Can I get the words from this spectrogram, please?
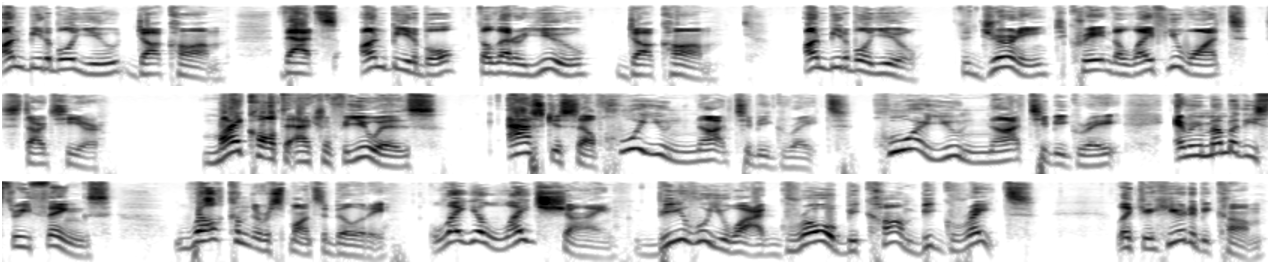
unbeatableu.com. That's unbeatable, the letter U.com. Unbeatable You, the journey to creating the life you want starts here. My call to action for you is ask yourself who are you not to be great? Who are you not to be great? And remember these three things. Welcome the responsibility. Let your light shine. Be who you are. Grow, become, be great. Like you're here to become.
